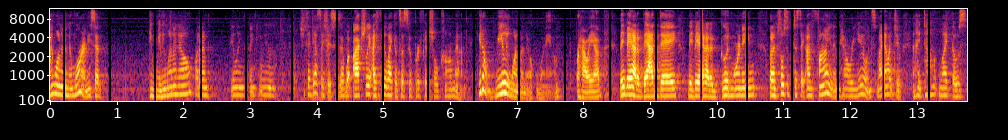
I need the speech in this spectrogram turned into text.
I want to know more. And he said, Do you really want to know what I'm feeling, thinking? She said, yes. She said, well, actually, I feel like it's a superficial comment. You don't really want to know who I am or how I am. Maybe I had a bad day. Maybe I had a good morning. But I'm supposed to just say, I'm fine, and how are you? And smile at you. And I don't like those,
